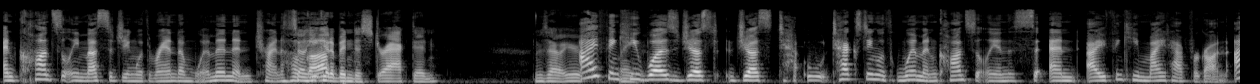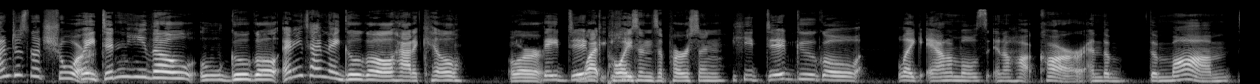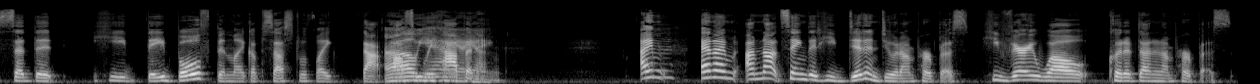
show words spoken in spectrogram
and constantly messaging with random women and trying to hook up. So he up. could have been distracted. Is that what you're? I think he was just just te- texting with women constantly, and this, and I think he might have forgotten. I'm just not sure. Wait, didn't he though Google anytime they Google how to kill or They did- what he- poisons a person? he did Google like animals in a hot car, and the the mom said that he they'd both been like obsessed with like that Oh, possibly yeah, yeah, happening. I'm and I'm I'm not saying that he didn't do it on purpose. He very well could have done it on purpose,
